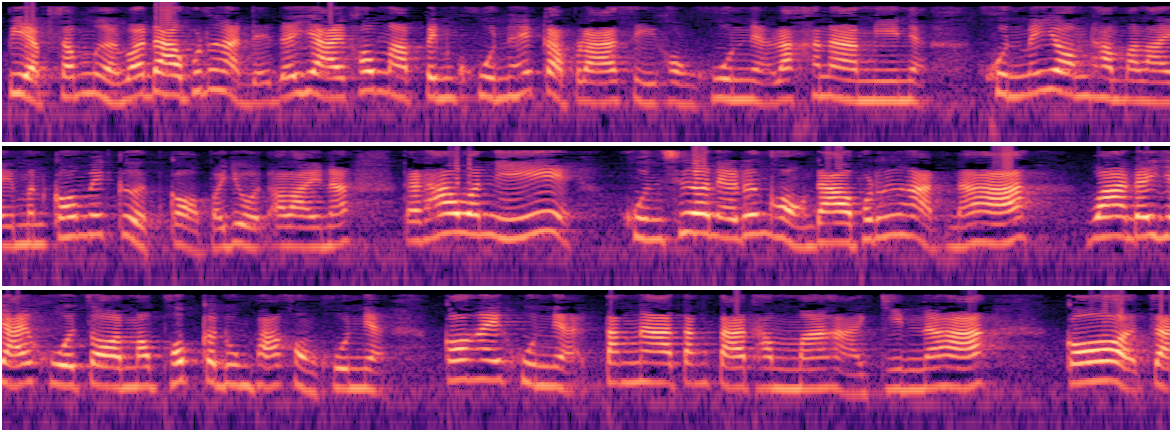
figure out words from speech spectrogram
เปรียบเสมือนว่าดาวพฤหัสได้ย้ายเข้ามาเป็นคุณให้กับราศีของคุณเนี่ยลัคนามีเนี่ยคุณไม่ยอมทำอะไร มันก็ไม่เกิดก่อประโยชน์อะไรนะ แต่ถ้าวันนี้คุณเชื่อในเรื่องของดาวพฤหัสนะคะว่าได้ย้ายโคจรมาพบกระดุมพระของคุณเนี่ยก็ให้คุณเนี่ยตั้งหน้าตั้งตาทำมาหากินนะคะ ก็จะ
